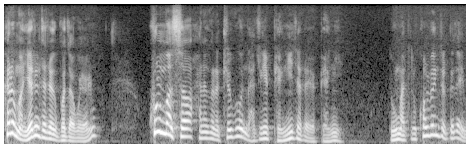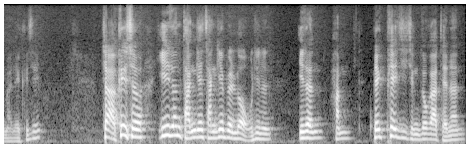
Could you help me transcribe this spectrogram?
그러면 예를 들어 보자고요. 굶어서 하는 거는 결국은 나중에 병이 들어요. 병이. 누구 말처럼 골병 들 거다 이 말이에요. 그지? 자, 그래서 이런 단계 단계별로 우리는 이런 한 100페이지 정도가 되는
